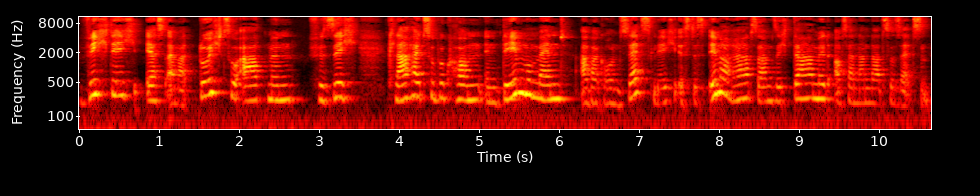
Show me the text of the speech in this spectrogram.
wichtig, erst einmal durchzuatmen, für sich Klarheit zu bekommen in dem Moment, aber grundsätzlich ist es immer ratsam, sich damit auseinanderzusetzen,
